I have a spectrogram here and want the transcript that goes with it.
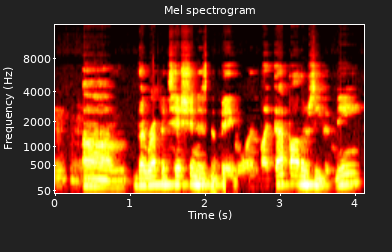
Mm-hmm. Um, the repetition is the big one. Like that bothers even me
